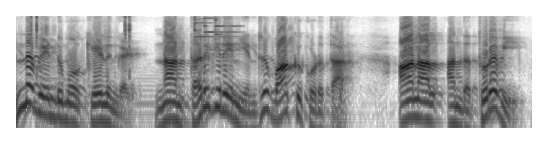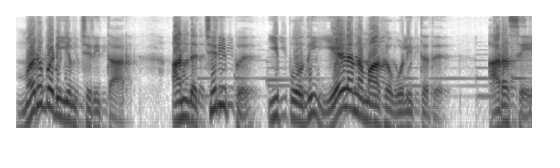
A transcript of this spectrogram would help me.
என்ன வேண்டுமோ கேளுங்கள் நான் தருகிறேன் என்று வாக்கு கொடுத்தார். ஆனால் அந்த துறவி மறுபடியும் சிரித்தார். அந்த சிரிப்பு இப்போது ஏளனமாக ஒலித்தது. அரசே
